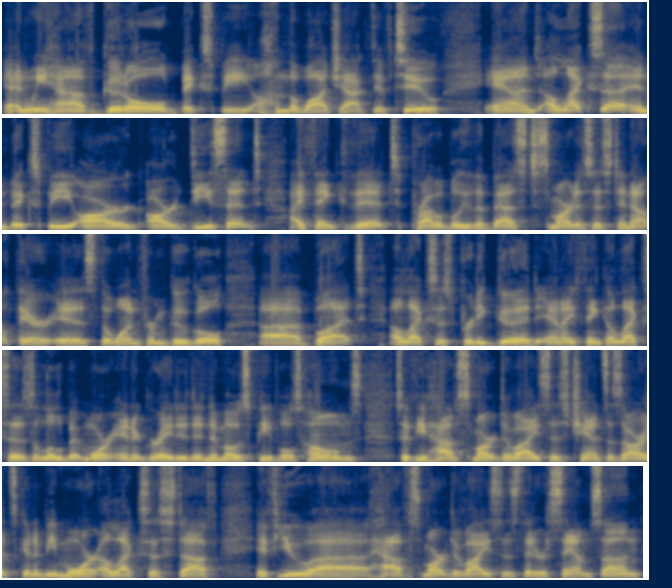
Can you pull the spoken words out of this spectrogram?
and we have good old Bixby on the Watch Active 2. And Alexa and Bixby are are decent. I think that probably the best smart assistant out there is the one from Google, uh, but Alexa's pretty good, and I think Alexa is a little bit more integrated into most people's homes. So if you have smart devices, chances are it's going to be more Alexa stuff. If you uh, have smart devices that are Samsung,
